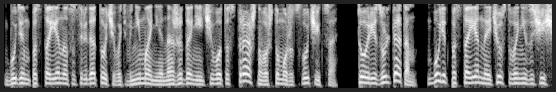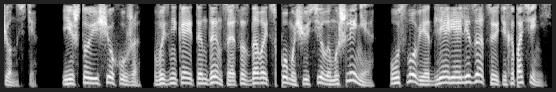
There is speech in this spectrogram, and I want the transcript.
будем постоянно сосредотачивать внимание на ожидании чего-то страшного, что может случиться, то результатом будет постоянное чувство незащищенности. И что еще хуже, возникает тенденция создавать с помощью силы мышления условия для реализации этих опасений.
